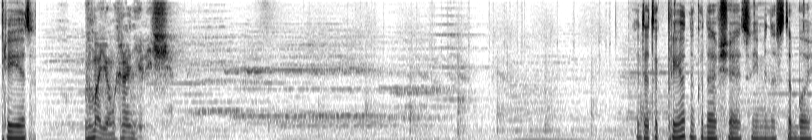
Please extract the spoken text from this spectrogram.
Привет. В моем хранилище. Это так приятно, когда общаются именно с тобой.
